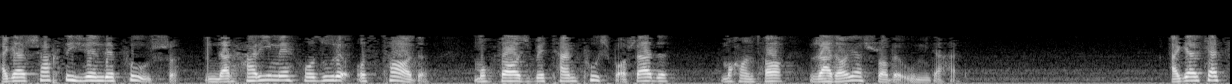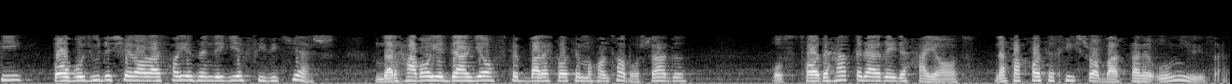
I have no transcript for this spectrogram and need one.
اگر شخصی جند پوش در حریم حضور استاد محتاج به تنپوش باشد مهانتا ردایش را به او می دهد اگر کسی با وجود شرارت های زندگی فیزیکیش در هوای دریافت برکات مهانتا باشد استاد حق در قید حیات نفخات خیش را بر سر او میریزد.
